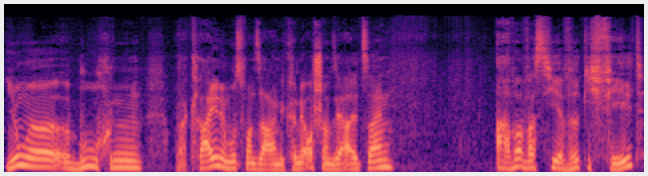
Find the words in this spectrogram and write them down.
junge Buchen oder kleine muss man sagen, die können ja auch schon sehr alt sein. Aber was hier wirklich fehlt,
